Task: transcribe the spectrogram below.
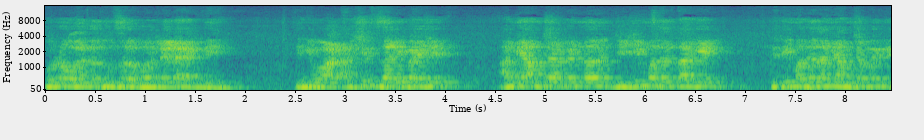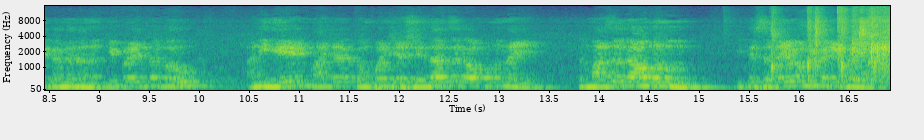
पूर्ण वर्ग तुमचं भरलेलं आहे अगदी. ही वाढ अशीच झाली पाहिजे. आम्ही आमच्याकडनं जी जी मदत लागेल ती मदत आम्ही आमच्यापर्यंत करण्याचा नक्की प्रयत्न करू. आणि हे माझ्या कंपनीच्या शेजारचं गाव म्हणून नाही तर माझं गाव म्हणून इथे सदैव मी कनेक्ट राहील.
